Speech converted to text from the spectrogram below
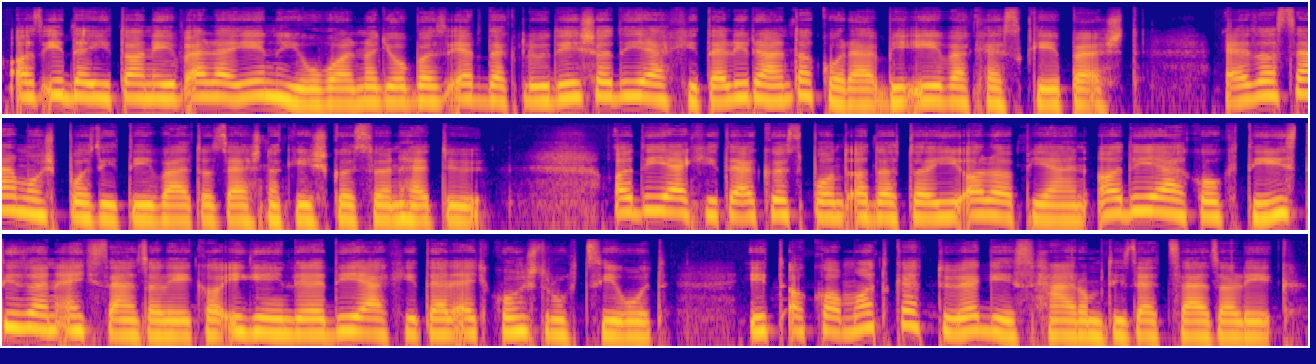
Az idei tanév elején jóval nagyobb az érdeklődés a diákhitel iránt a korábbi évekhez képest. Ez a számos pozitív változásnak is köszönhető. A Diákhitel Központ adatai alapján a diákok 10-11%-a igényli a diákhitel egy konstrukciót, itt a kamat 2,3%.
